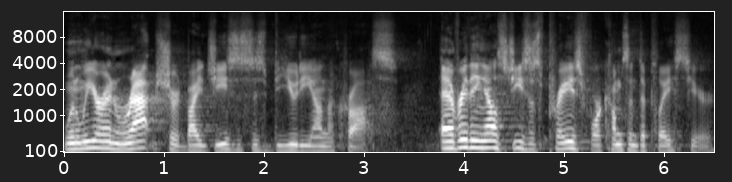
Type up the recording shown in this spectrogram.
When we are enraptured by Jesus' beauty on the cross, Everything else Jesus prays for comes into place here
